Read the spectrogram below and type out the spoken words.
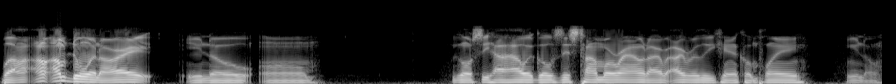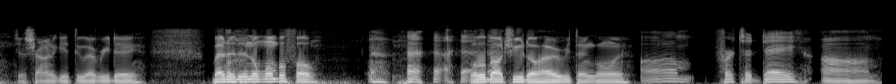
but I, I'm doing all right. You know, um, we're gonna see how how it goes this time around. I I really can't complain. You know, just trying to get through every day. Better than the one before. what about you though? How everything going? Um, for today, um,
